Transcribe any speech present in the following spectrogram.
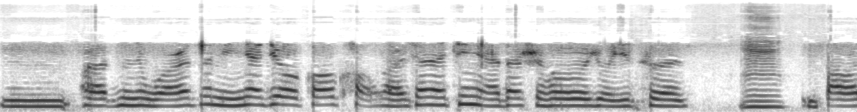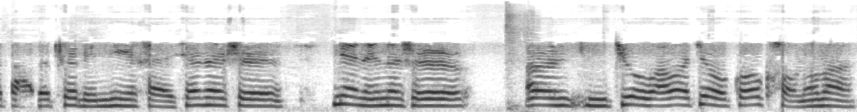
嗯啊，嗯我儿子明年就要高考了，现在今年的时候有一次嗯把我打的特别厉害，现在是面临的是，嗯，你就娃娃就要高考了嘛。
